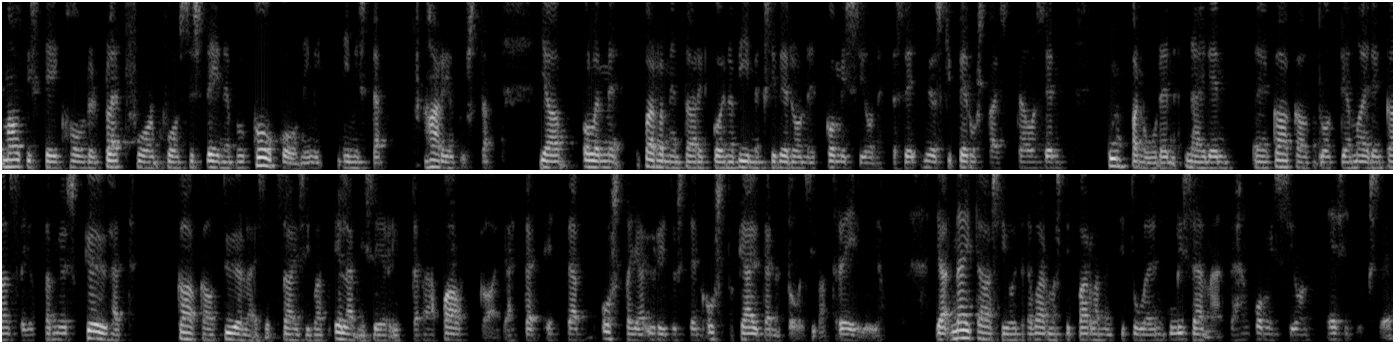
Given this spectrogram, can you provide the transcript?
Multi-Stakeholder Platform for Sustainable Cocoa nimistä harjoitusta. Ja olemme parlamentaarikkoina viimeksi vedonneet komission, että se myöskin perustaisi tällaisen kumppanuuden näiden kaakaon tuottajamaiden kanssa, jotta myös köyhät kaakaotyöläiset saisivat elämiseen riittävää palkkaa ja että, että ostajayritysten ostokäytännöt olisivat reiluja. Ja näitä asioita varmasti parlamentti tulee niin lisäämään tähän komission esitykseen.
